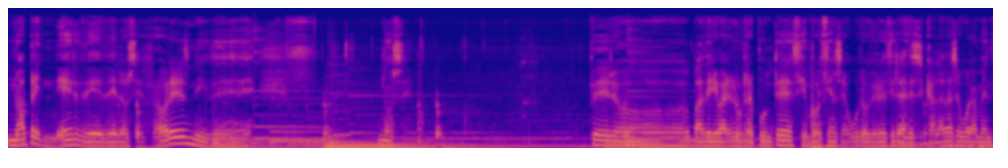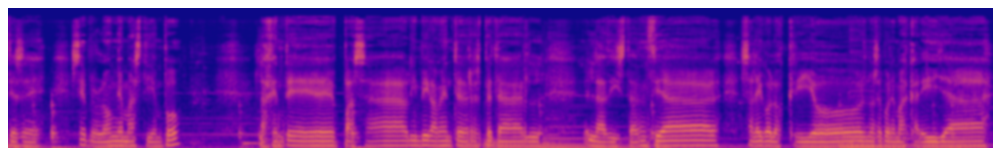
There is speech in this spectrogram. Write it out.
no aprender de, los errores ni de... no sé. Pero va a derivar en un repunte 100% seguro, quiero decir, la desescalada seguramente se, se prolongue más tiempo la gente pasa olímpicamente de respetar la distancia, sale con los críos, no se pone mascarilla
